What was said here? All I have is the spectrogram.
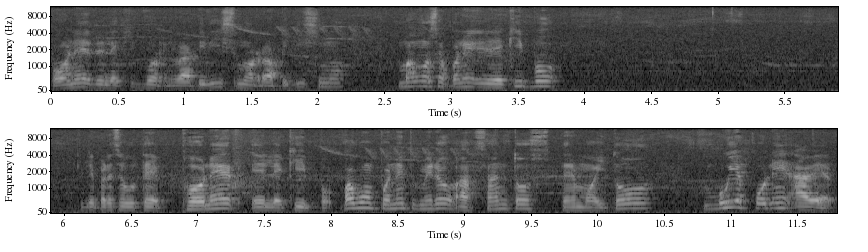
poner el equipo rapidísimo, rapidísimo. Vamos a poner el equipo ¿Qué le parece a usted? Poner el equipo. Vamos a poner primero a Santos. Tenemos ahí todo. Voy a poner, a ver.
